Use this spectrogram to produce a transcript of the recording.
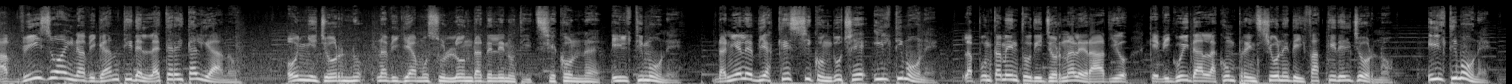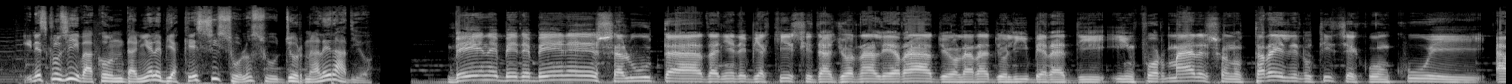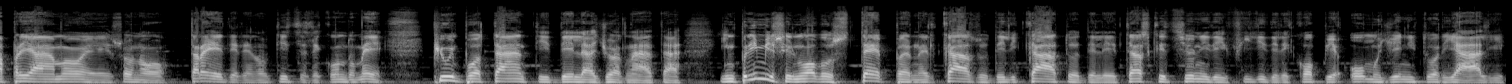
Avviso ai naviganti dell'etere italiano. Ogni giorno navighiamo sull'onda delle notizie con Il Timone. Daniele Biacchessi conduce Il Timone, l'appuntamento di giornale radio che vi guida alla comprensione dei fatti del giorno. Il Timone, in esclusiva con Daniele Biacchessi solo su Giornale Radio. Bene, bene, bene, saluta Daniele Biacchessi da Giornale Radio, la radio libera di informare. Sono tre le notizie con cui apriamo e sono tre delle notizie secondo me più importanti della giornata. In primis il nuovo step nel caso delicato delle trascrizioni dei figli delle coppie omogenitoriali.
